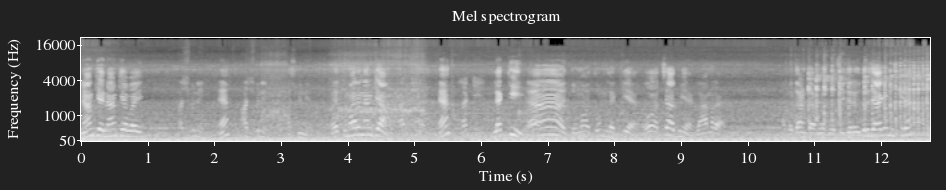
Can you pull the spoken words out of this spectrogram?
नाम क्या नाम क्या भाई अश्विनी है अश्विनी अश्विनी ए, तुम्हारा नाम क्या है लकी लक्की हाँ तुम तुम लक्की है वो अच्छा आदमी है ग्लैमर है अब बताओ हमारा प्रोसीजर उधर जाएगा मुश्किल है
